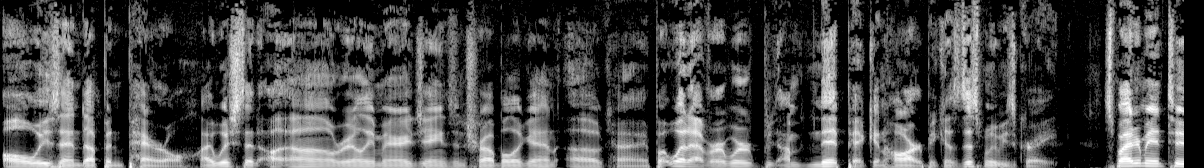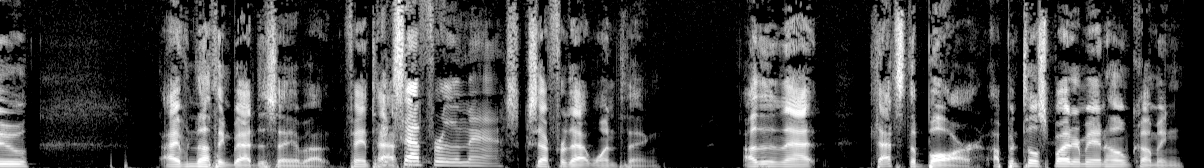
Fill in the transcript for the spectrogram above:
always end up in peril. I wish that oh, oh really Mary Jane's in trouble again. Okay, but whatever. We're I'm nitpicking hard because this movie's great. Spider-Man 2 I have nothing bad to say about it. Fantastic. Except for the mask. except for that one thing. Other than that, that's the bar. Up until Spider-Man Homecoming,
